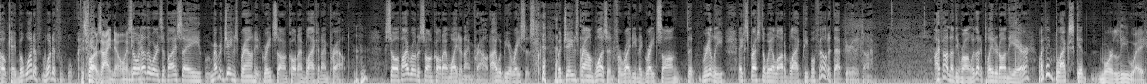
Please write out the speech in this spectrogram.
okay, but what if what if? As far as I know, anyway. So in other words, if I say, remember James Brown had a great song called "I'm Black and I'm Proud." Mm-hmm. So if I wrote a song called "I'm White and I'm Proud," I would be a racist. but James Brown wasn't for writing a great song that really expressed the way a lot of black people felt at that period of time. I found nothing wrong with it. I played it on the air. Well, I think blacks get more leeway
